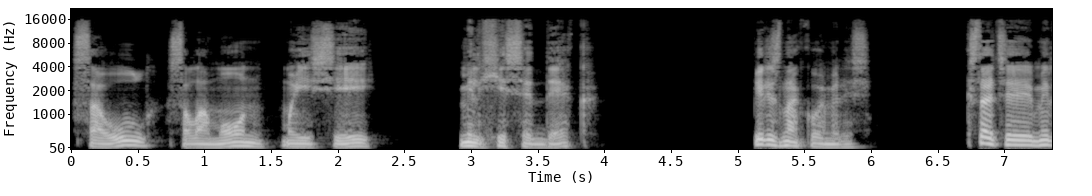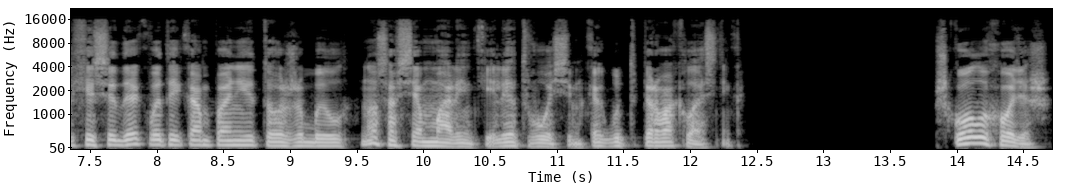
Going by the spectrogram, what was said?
Саул, Соломон, Моисей, Мельхиседек. Перезнакомились. Кстати, Мельхиседек в этой компании тоже был, но совсем маленький, лет восемь, как будто первоклассник. «В школу ходишь?»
